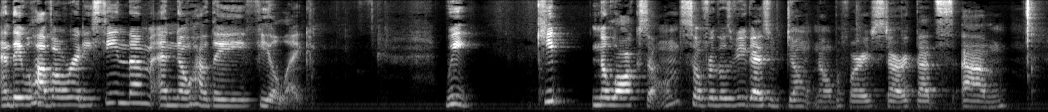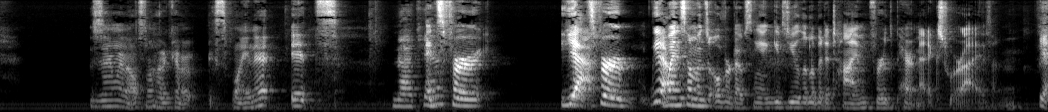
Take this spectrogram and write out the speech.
and they will have already seen them and know how they feel like. We keep naloxone. So for those of you guys who don't know before I start, that's um does anyone else know how to kind of explain it? It's Not It's for yeah. it's for Yeah. when someone's overdosing. It gives you a little bit of time for the paramedics to arrive and yeah.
